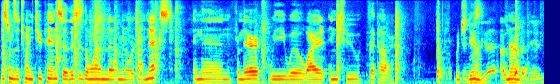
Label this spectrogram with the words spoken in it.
this one's a 22 pin. So this is the one that I'm gonna work on next, and then from there we will wire it into the car. What you doing? that? I was No. ripping, dude.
